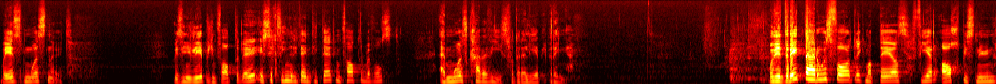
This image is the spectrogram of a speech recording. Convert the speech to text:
Aber Jesus muss nicht. Weil seine Liebe ist im Vater. Er ist sich seiner Identität im Vater bewusst. Er muss keinen Beweis von dieser Liebe bringen. Und die dritte Herausforderung, Matthäus 4, 8 bis 9.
